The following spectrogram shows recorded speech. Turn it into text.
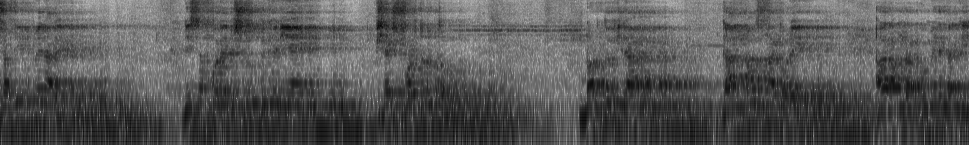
শহীদ মিনারে ডিসেম্বরের শুরু থেকে নিয়ে শেষ পর্যন্ত নর্তকীরা গান বাজনা করে আর আমরা ঘুমিয়ে থাকি,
